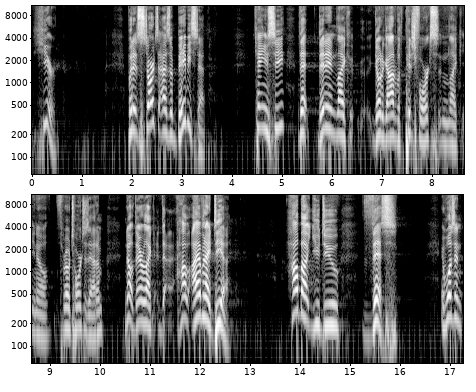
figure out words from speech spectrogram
here. But it starts as a baby step. Can't you see that they didn't like go to God with pitchforks and like, you know, throw torches at them. No, they're like, how, I have an idea. How about you do this? It wasn't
